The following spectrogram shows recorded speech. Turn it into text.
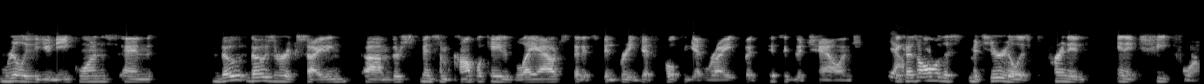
really unique ones, and those those are exciting. Um, there's been some complicated layouts that it's been pretty difficult to get right, but it's a good challenge Yeah. because all of this material is printed in a sheet form.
